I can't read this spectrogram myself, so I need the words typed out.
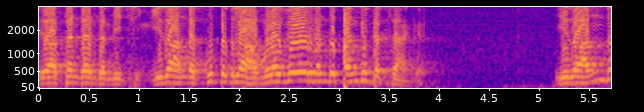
attended the meeting இது அந்த கூட்டத்தில் அவ்வளோ பேர் வந்து பங்கு பெற்றாங்க. இது அந்த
